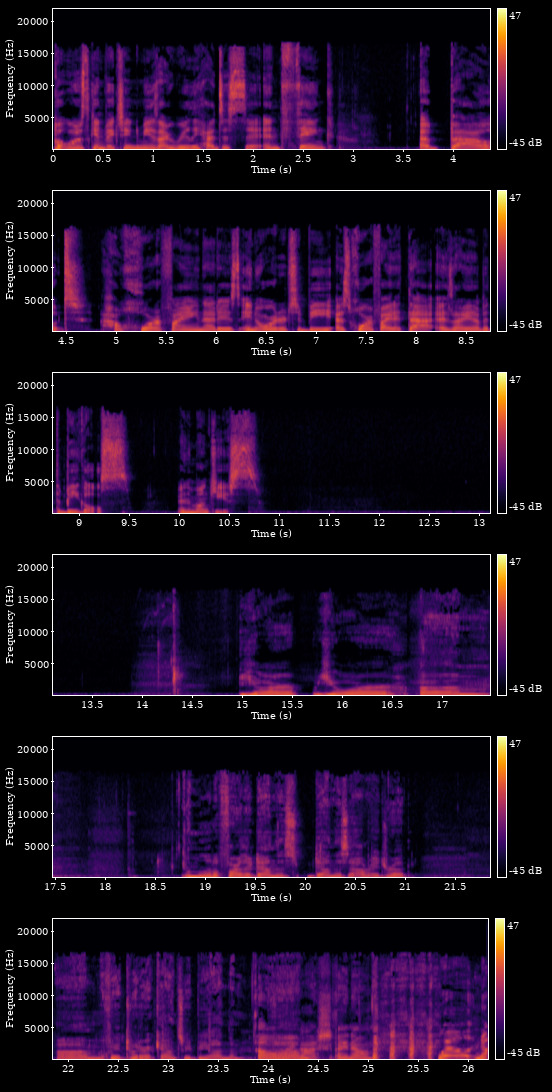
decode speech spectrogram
but what was convicting to me is I really had to sit and think about how horrifying that is in order to be as horrified at that as I am at the beagles and the monkeys. Your your um I'm a little farther down this down this outrage road. Um, if we had Twitter accounts, we'd be on them. Oh my Um, gosh, I know. well, no,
